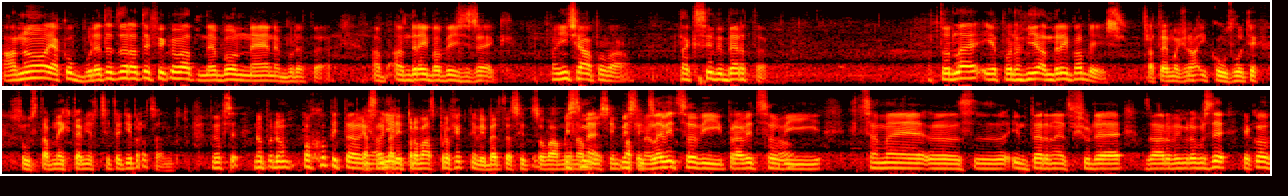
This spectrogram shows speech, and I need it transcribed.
ano, jako budete to ratifikovat, nebo ne, nebudete. A Andrej Babiš řekl, paní Čápová, tak si vyberte. A tohle je podle mě Andrej Babiš. A to je možná i kouzlo těch soustavných téměř 30%. No, no, no pochopitelně. Já jsem tady pro vás pro všechny, vyberte si, co vám my je jsme, na mě sympatické. My jsme levicoví, pravicoví, no. chceme uh, internet všude, zároveň prostě jako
